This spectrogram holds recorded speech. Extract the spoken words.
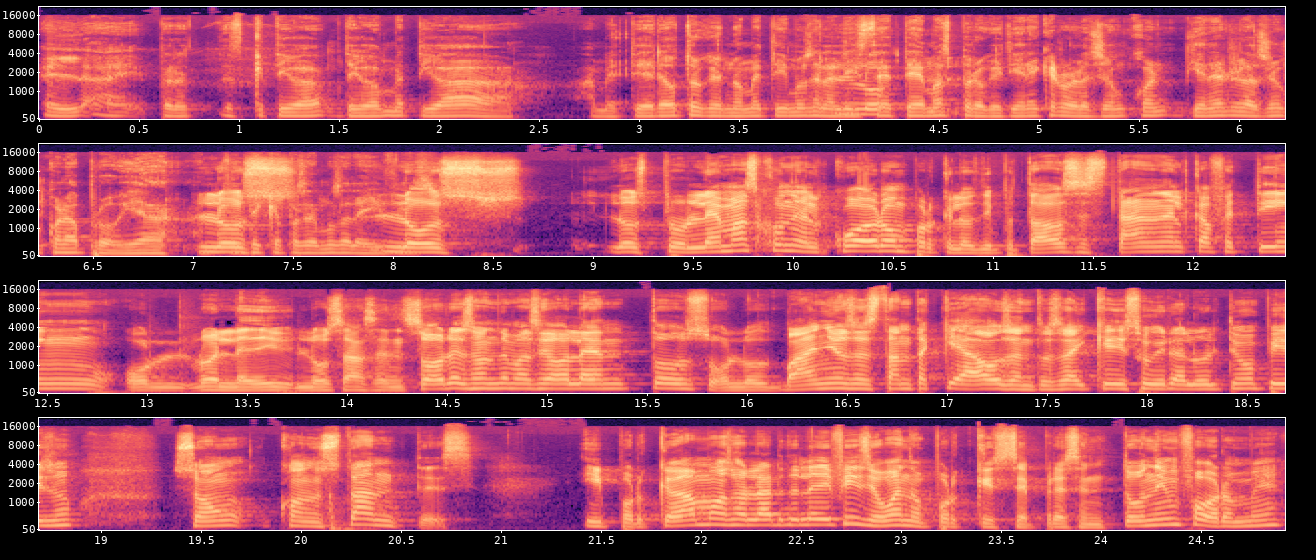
El- ay, pero es que te iba, te iba, te iba a meter otro que no metimos en la lista Lo- de temas, pero que tiene, que relación con, tiene relación con la probidad. Antes Los, de que pasemos a la los, los problemas con el quórum porque los diputados están en el cafetín o los ascensores son demasiado lentos o los baños están taqueados, entonces hay que subir al último piso, son constantes. ¿Y por qué vamos a hablar del edificio? Bueno, porque se presentó un informe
